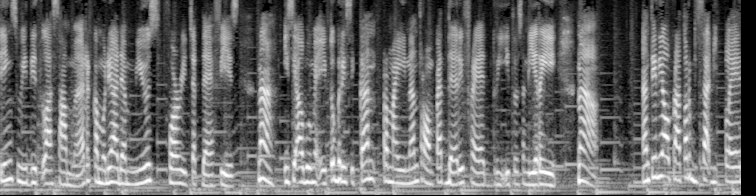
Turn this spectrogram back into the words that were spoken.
Things We Did Last Summer, kemudian ada Muse for Richard Davis. Nah, isi albumnya itu berisikan permainan trompet dari Freddie itu sendiri. Nah, nanti nih operator bisa di play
